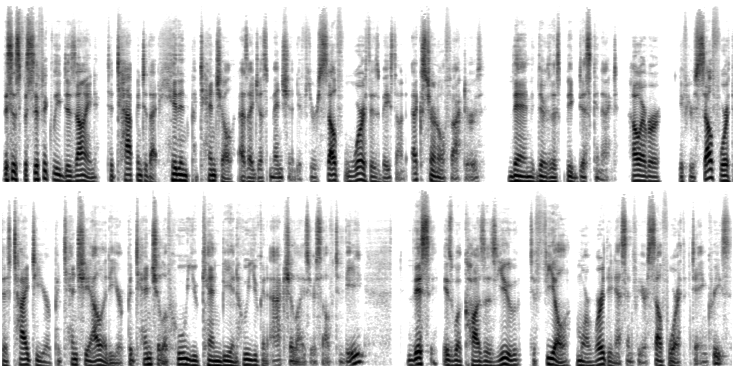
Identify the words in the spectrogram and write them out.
This is specifically designed to tap into that hidden potential, as I just mentioned. If your self worth is based on external factors, then there's this big disconnect. However, if your self worth is tied to your potentiality, your potential of who you can be and who you can actualize yourself to be, this is what causes you to feel more worthiness and for your self worth to increase.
